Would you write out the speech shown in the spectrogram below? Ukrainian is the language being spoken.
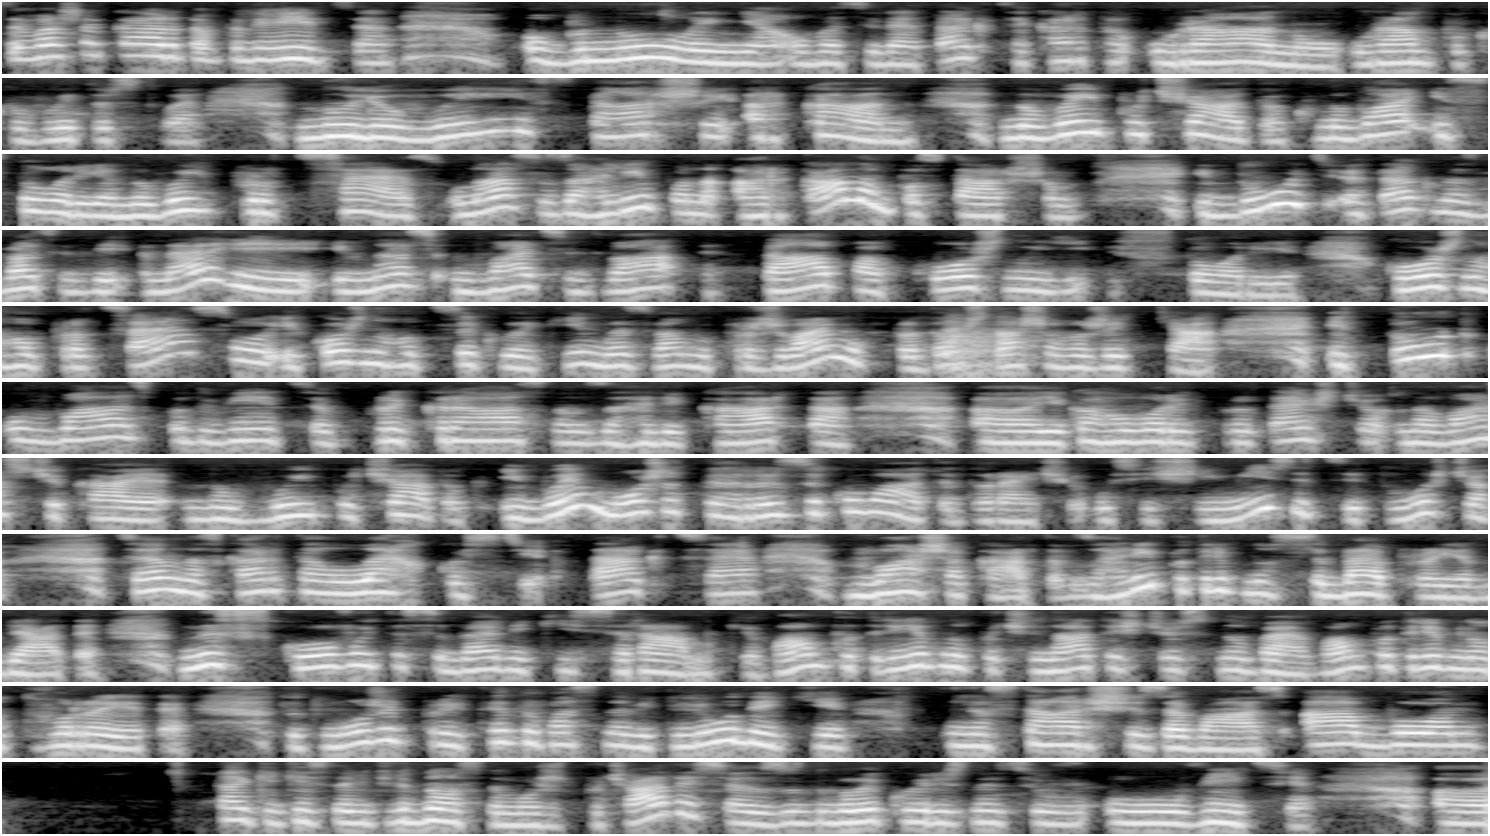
це ваша карта, подивіться. Обнулення у вас іде, так? Це карта Урану, Уран покровительствує. Нульовий старший аркан, новий початок, нова історія, новий процес. У нас взагалі по арканам по старшим ідуть е, так. У нас 22 енергії, і в нас 22 етапа кожної історії, кожного процесу і кожного циклу, який ми з вами проживаємо впродовж нашого життя. І тут у вас подивіться прекрасна взагалі карта, е, яка говорить про те, що на вас чекає новий початок, і ви можете ризикувати, до речі, у січні місяці, тому що це в нас карта легкості. Так, це ваша карта. Взагалі потрібно себе проявляти. Не сковуйте себе в якісь рамки. Вам потрібно починати щось нове, вам потрібно творити. Тут можуть прийти до вас навіть люди, які старші за вас, або так, якісь навіть відносини можуть початися з великою різницею у віці.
